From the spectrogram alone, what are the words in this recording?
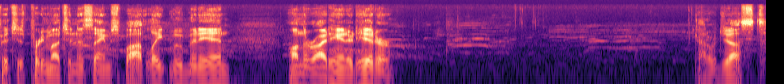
pitches pretty much in the same spot. Late movement in on the right handed hitter. Got to adjust.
